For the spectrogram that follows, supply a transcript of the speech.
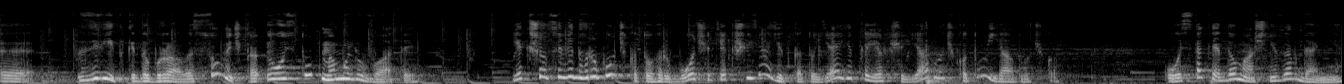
е, звідки добрали сонечка, і ось тут намалювати. Якщо це від грибочка, то грибочок, якщо ягідка, то ягідка, якщо яблучко, то яблучко. Ось таке домашнє завдання.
